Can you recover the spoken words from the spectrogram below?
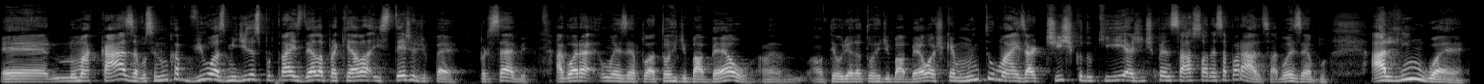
é, numa casa, você nunca viu as medidas por trás dela para que ela esteja de pé, percebe? Agora, um exemplo, a Torre de Babel, a, a, teoria da Torre de Babel, acho que é muito mais artística do que a gente pensar só nessa parada, sabe? Um exemplo, a língua é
